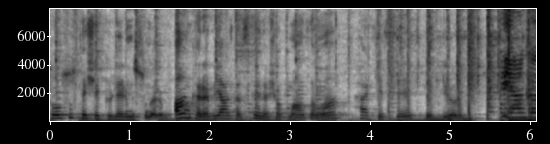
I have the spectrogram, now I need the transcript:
sonsuz teşekkürlerimi sunarım. Ankara Bianca Stella Shop mağazama herkesi bekliyorum. Bianca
